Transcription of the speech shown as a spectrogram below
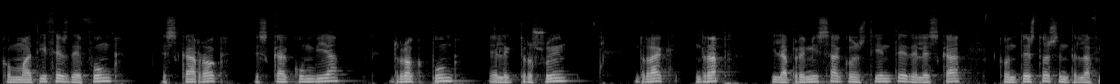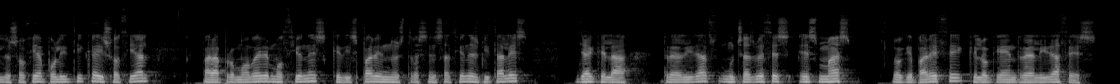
con matices de funk, ska rock, ska cumbia, rock punk, electro swing, rap y la premisa consciente del ska con textos entre la filosofía política y social para promover emociones que disparen nuestras sensaciones vitales, ya que la realidad muchas veces es más lo que parece que lo que en realidad es.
